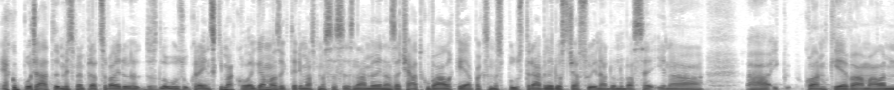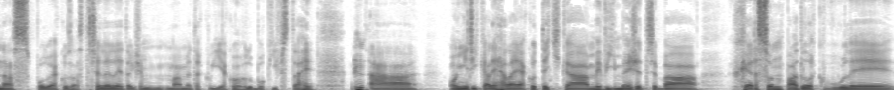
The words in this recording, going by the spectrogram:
jako pořád my jsme pracovali dost dlouho s ukrajinskýma kolegama, se kterými jsme se seznámili na začátku války a pak jsme spolu strávili dost času i na Donbase, i, na, a, i kolem Kieva, málem nás spolu jako zastřelili, takže máme takový jako hluboký vztahy. A oni říkali, hele, jako teďka my víme, že třeba Cherson padl kvůli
